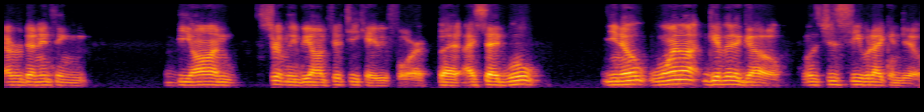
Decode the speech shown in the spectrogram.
ever done anything beyond certainly beyond 50k before. But I said, well, you know, why not give it a go? Let's just see what I can do.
